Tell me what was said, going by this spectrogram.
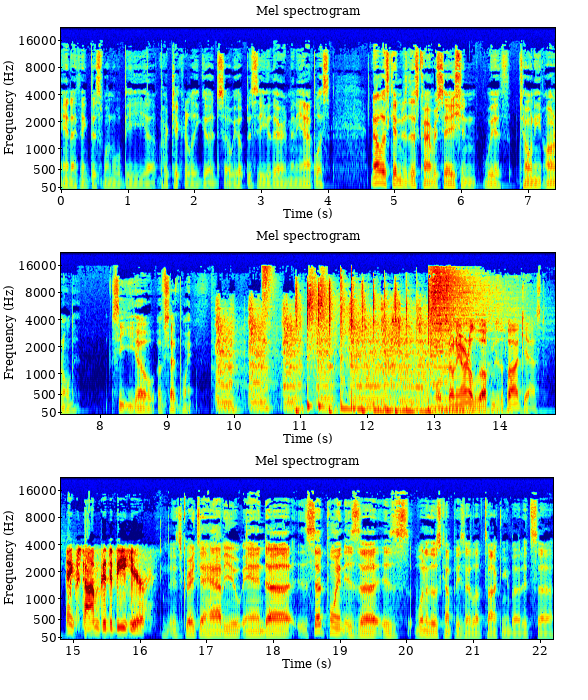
and I think this one will be uh, particularly good. So we hope to see you there in Minneapolis. Now let's get into this conversation with Tony Arnold, CEO of SetPoint. Well, Tony Arnold, welcome to the podcast. Thanks, Tom. Good to be here. It's great to have you. And uh, SetPoint is uh, is one of those companies I love talking about. It's uh,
